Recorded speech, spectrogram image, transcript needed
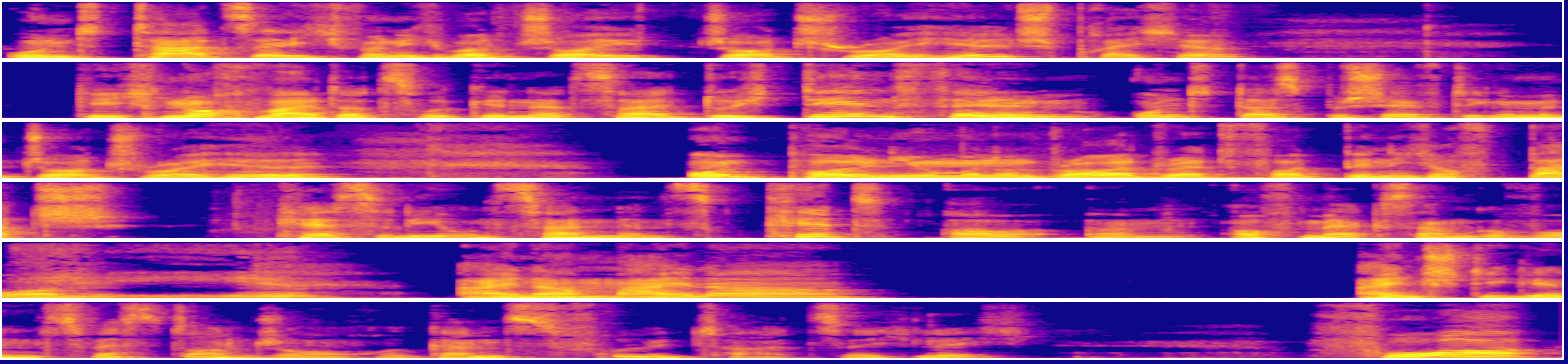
Und tatsächlich, wenn ich über Joy, George Roy Hill spreche, gehe ich noch weiter zurück in der Zeit. Durch den Film und das Beschäftigen mit George Roy Hill und Paul Newman und Robert Redford bin ich auf Butch Cassidy und Sundance Kid ähm, aufmerksam geworden. Okay. Einer meiner Einstiege ins Western-Genre, ganz früh tatsächlich. Vor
